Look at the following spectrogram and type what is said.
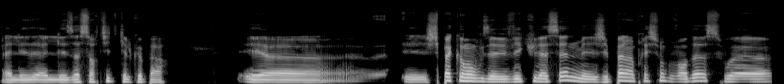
elle, les, elle les a sortis de quelque part. Et, euh, et je sais pas comment vous avez vécu la scène, mais j'ai pas l'impression que Vanda soit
